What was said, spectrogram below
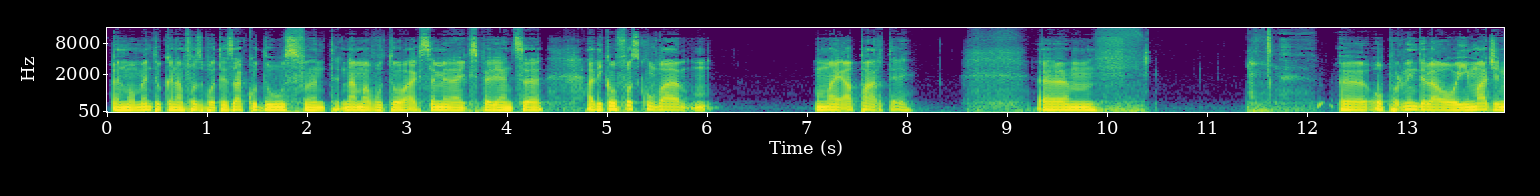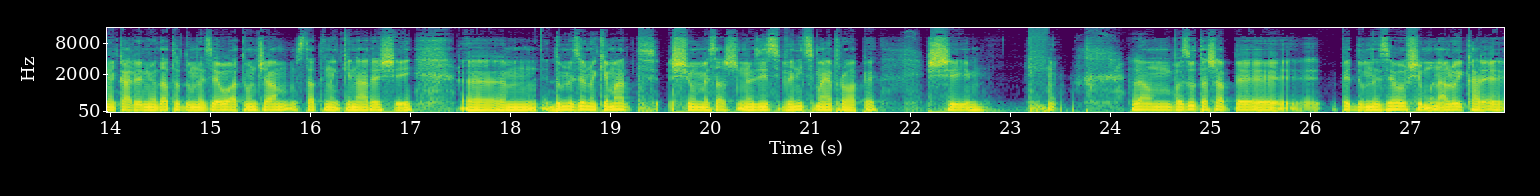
în momentul când am fost botezat cu Duhul Sfânt, n-am avut o asemenea experiență, adică au fost cumva mai aparte. Um, uh, o pornind de la o imagine care ne-a dat Dumnezeu, atunci am stat în închinare și uh, Dumnezeu ne-a chemat și un mesaj ne-a zis veniți mai aproape și l-am văzut așa pe, pe Dumnezeu și mâna lui care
